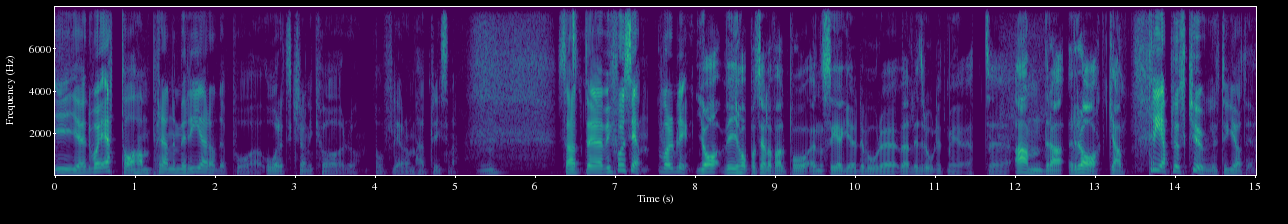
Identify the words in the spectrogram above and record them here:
I, eh, det var ju ett tag han prenumererade på Årets krönikör och, och flera av de här priserna. Mm. Så att eh, vi får se vad det blir. Ja, vi hoppas i alla fall på en seger. Det vore väldigt roligt med ett eh, andra raka. Tre plus kul tycker jag att det är.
